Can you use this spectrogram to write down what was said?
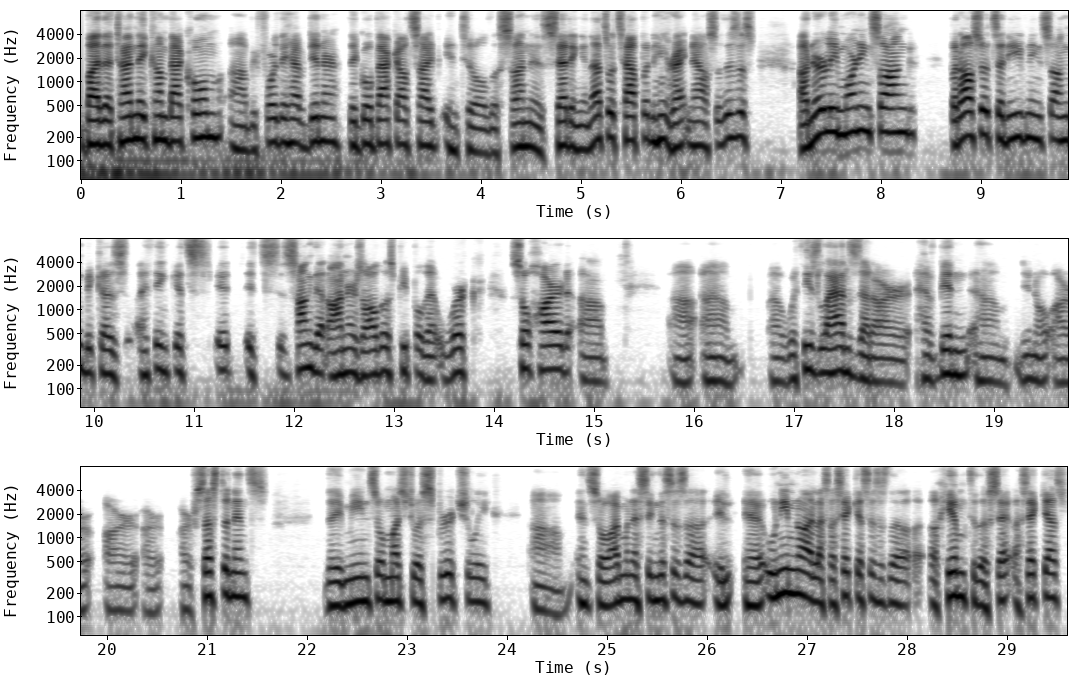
by the time they come back home, before they have dinner, they go back outside until the sun is setting, and that's what's happening right now. So this is an early morning song, but also it's an evening song because I think it's it it's a song that honors all those people that work so hard. Um, um, uh, with these lands that are have been um, you know our, our our our sustenance they mean so much to us spiritually um, and so i'm going to sing this is a, a, un himno a las acequias this is the a hymn to the acequias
